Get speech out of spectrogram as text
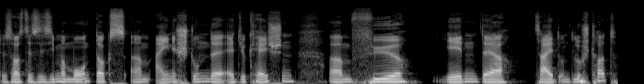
Das heißt, es ist immer montags ähm, eine Stunde Education ähm, für jeden, der Zeit und Lust hat.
